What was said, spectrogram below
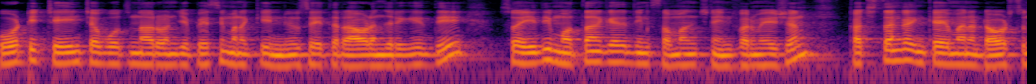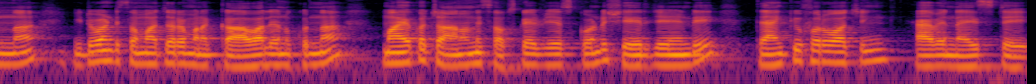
పోటీ చేయించబోతున్నారు అని చెప్పేసి మనకి న్యూస్ అయితే రావడం జరిగింది. సో ఇది మొత్తానికి అయితే దీనికి సంబంధించిన ఇన్ఫర్మేషన్. ఖచ్చితంగా ఇంకా ఏమైనా డౌట్స్ ఉన్నా ఇటువంటి సమాచారం మనకు కావాలి అనుకున్నా మా యొక్క ఛానల్ని సబ్స్క్రైబ్ చేసుకోండి షేర్ చేయండి. Thank you for watching have a nice day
